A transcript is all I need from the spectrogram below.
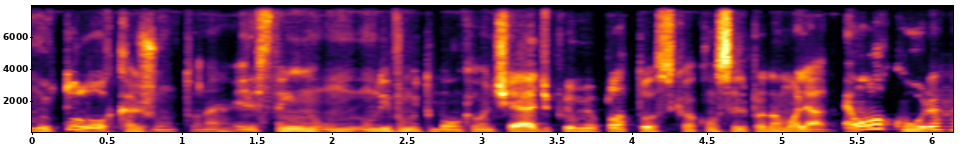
muito louca junto, né? Eles têm um, um livro muito bom que é o Antiédipo e o Mil Platôs, que eu aconselho para dar uma olhada. É uma loucura,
